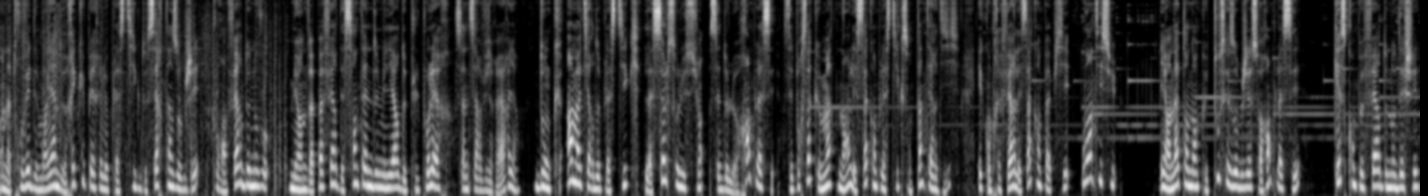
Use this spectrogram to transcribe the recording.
on a trouvé des moyens de récupérer le plastique de certains objets pour en faire de nouveaux. Mais on ne va pas faire des centaines de milliards de pulls polaires, ça ne servirait à rien. Donc, en matière de plastique, la seule solution, c'est de le remplacer. C'est pour ça que maintenant, les sacs en plastique sont interdits et qu'on préfère les sacs en papier ou en tissu. Et en attendant que tous ces objets soient remplacés, qu'est-ce qu'on peut faire de nos déchets?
